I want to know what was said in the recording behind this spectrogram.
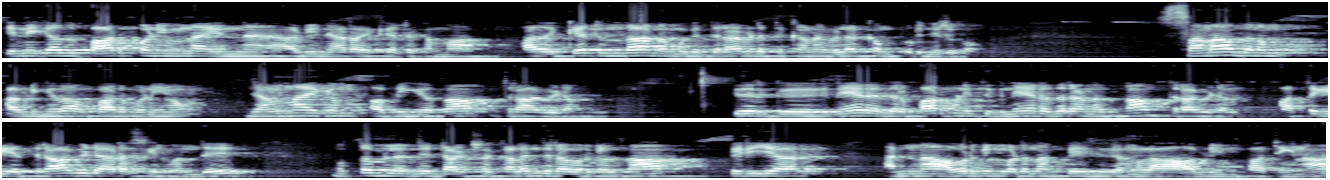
என்றைக்காவது பார்ப்பனியம்னா என்ன அப்படின்னு யாராவது கேட்டிருக்கோமா? அதை கேட்டிருந்தா நமக்கு திராவிடத்துக்கான விளக்கம் புரிஞ்சிருக்கும். சனாதனம் அப்படிங்கிறதான் பார்ப்பனியம் ஜனநாயகம் அப்படிங்கிறது தான் திராவிடம். இதற்கு நேர எதிர பார்ப்பனியத்துக்கு நேர் எதிரானது தான் திராவிடம். அத்தகைய திராவிட அரசியல் வந்து முத்தமிழறிஞர் டாக்டர் கலைஞர் அவர்கள் தான் பெரியார் அண்ணா அவர்கள் மட்டும்தான் பேசியிருக்காங்களா அப்படின்னு பார்த்தீங்கன்னா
